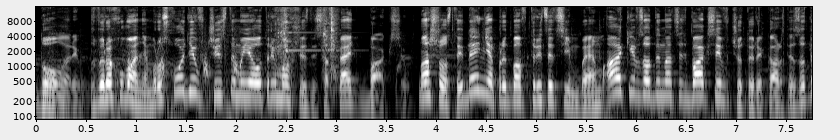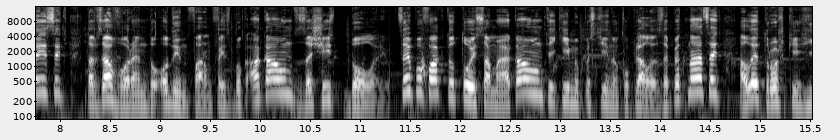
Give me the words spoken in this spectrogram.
доларів. З вирахуванням розходів чистими я отримав 65 баксів. На шостий день я придбав 37 BM аків за 11 баксів, 4 карти за 10 та взяв в оренду один фарм Facebook аккаунт за 6 доларів. Це по факту той самий аккаунт, який ми постійно купляли за 15, але трошки гірше.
